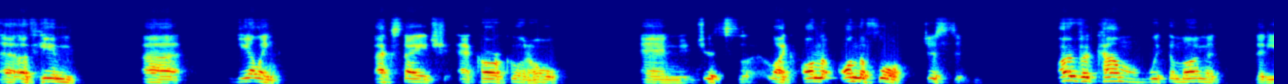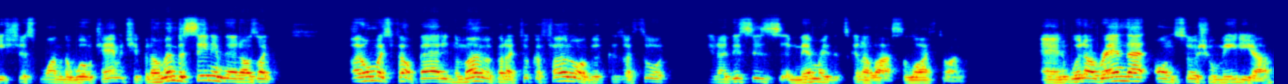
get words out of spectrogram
uh, of him uh, kneeling backstage at Korakuen Hall and just like on the, on the floor, just overcome with the moment that he's just won the world championship. And I remember seeing him there and I was like, I almost felt bad in the moment, but I took a photo of it because I thought, you know, this is a memory that's going to last a lifetime. And when I ran that on social media,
